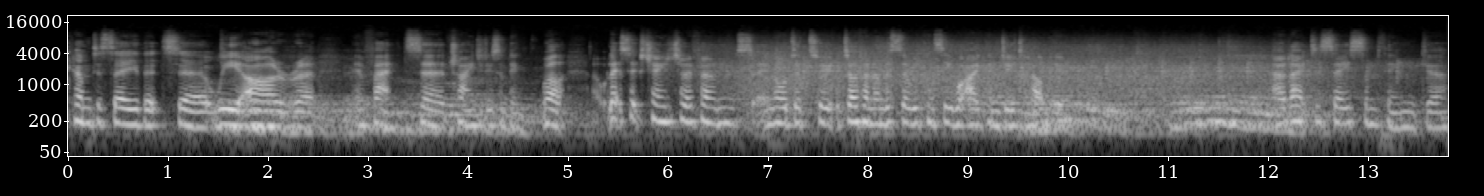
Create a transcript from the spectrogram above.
come to say that uh, we are, uh, in fact, uh, trying to do something. Well, let's exchange telephones in order to telephone numbers so we can see what I can do to help you. I would like to say something. Uh,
